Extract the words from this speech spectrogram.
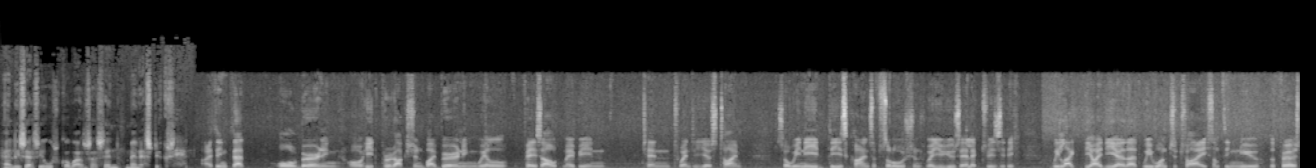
Hän lisäsi uskovansa sen menestykseen. I think that all burning or heat production by burning will phase out maybe in 10-20 years time. So we need these kinds of solutions where you use electricity we like the idea that we want to try something new. The first,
